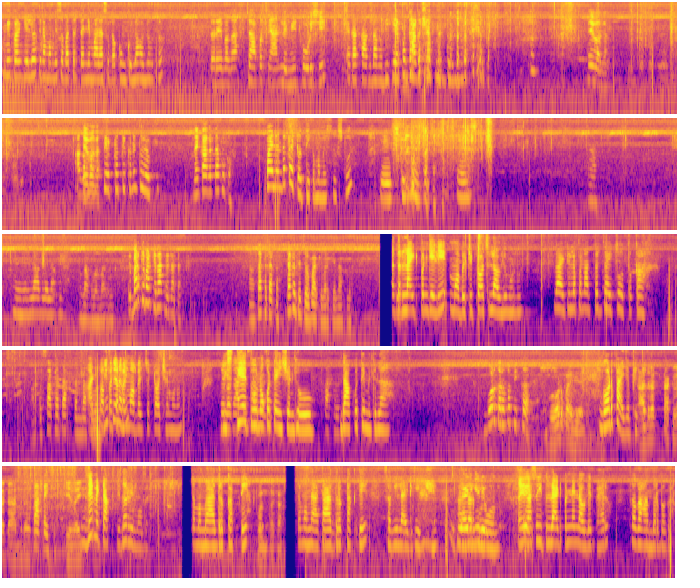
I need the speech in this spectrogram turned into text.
मी पण गेले होते ना मम्मीसोबत तर त्यांनी मला सुद्धा कुंकू लावलं होतं. तर हे बघा चहापत्ती आणले मी थोडीशी. एका कागदामध्ये. हे पण कागद नंतर. हे बघा. हे अगं बघा. का नाही तुझ्या नाही कागद टाकू का? पेटवते का मम्मी स्टूल. लागलं लागलं लागलं. लागलं ते बारके बारके लाकडं टाका. हा टाका टाका. टाका त्याच्यावर बारके बारके लाकडं. तर लाइट पण गेली. मोबाईलची टॉर्च लावली म्हणून. लाईटीला पण आताच जायचं होतं का? आता साखर टाकताना आणि पप्पाचा पण? मोबाईलचं टॉर्च आहे म्हणून. हे दिसतीये तू नको. टेन्शन घेऊ. दाखवते मी तुला. गोड करू का पिक्क गोड पाहिजे. गोड पाहिजे फिक अद्रक टाकलं का अद्रक? टाकायचे. इलायची दे मी टाकते धर रे मोबाईल. तर मम्मी अद्रक कापते. कोणता का? तर मम्मी आता अद्रक टाकते. सगळी लाइट गेली. अंधार गेली. आणि असं इथं लाइट पण नाही लावलेत बाहेर. सगळा अंधार बघा.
